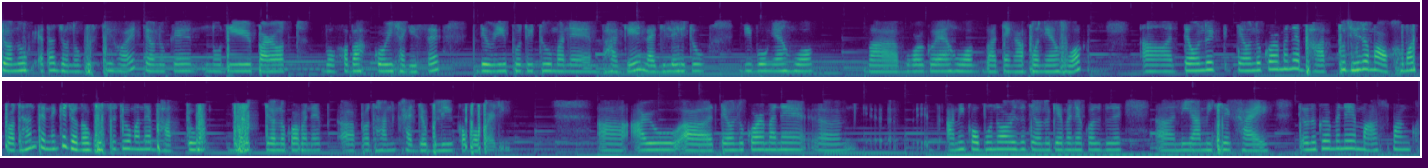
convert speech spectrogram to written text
তেওঁলোক এটা জনগোষ্ঠী হয় তেওঁলোকে নদীৰ পাৰত বসবাস কৰি থাকিছে দেউৰীৰ প্ৰতিটো মানে ভাগে লাগিলে সেইটো দিবঙীয়া হওক বা বৰগয়া হওক বা টেঙাপনীয়া হওক তেওঁলোক তেওঁলোকৰ মানে ভাতটো যিহেতু আমাৰ অসমত প্ৰধান তেনেকে জনগোষ্ঠীটো মানে ভাতটো বহুত তেওঁলোকৰ মানে প্ৰধান খাদ্য বুলি ক'ব পাৰি। আৰু তেওঁলোকৰ মানে আমি ক'ব নোৱাৰো যে তেওঁলোকে মানে অকল বোলে নিৰামিষে খায়। তেওঁলোকৰ মানে মাছ মাংস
